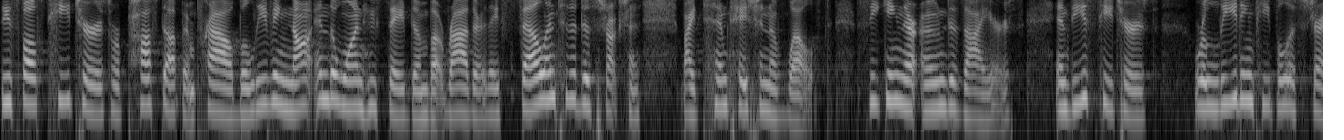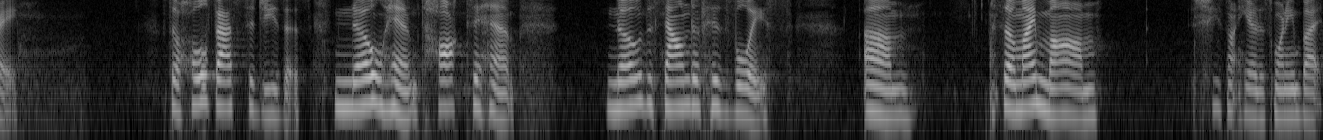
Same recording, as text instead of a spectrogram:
These false teachers were puffed up and proud, believing not in the one who saved them, but rather they fell into the destruction by temptation of wealth, seeking their own desires. And these teachers were leading people astray. So hold fast to Jesus, know him, talk to him, know the sound of his voice. Um, so my mom, she's not here this morning, but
